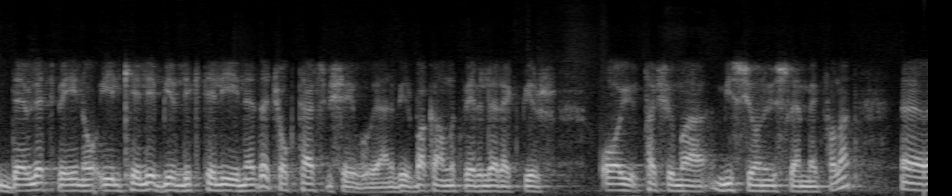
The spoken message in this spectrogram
Devlet Bey'in o ilkeli birlikteliğine de çok ters bir şey bu. Yani bir bakanlık verilerek bir oy taşıma misyonu üstlenmek falan. Ee,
